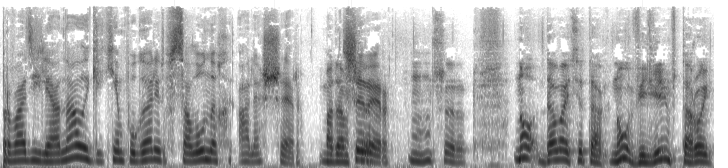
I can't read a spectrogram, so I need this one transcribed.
проводили аналоги, кем пугали в салонах а-ля Шер? Мадам Шерер. Угу, Шерер. Ну, давайте так. Ну, Вильгельм II.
